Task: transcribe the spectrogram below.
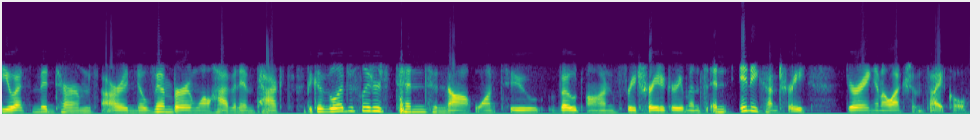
U.S. midterms are in November and will have an impact because legislators tend to not want to vote on free trade agreements in any country during an election cycle.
